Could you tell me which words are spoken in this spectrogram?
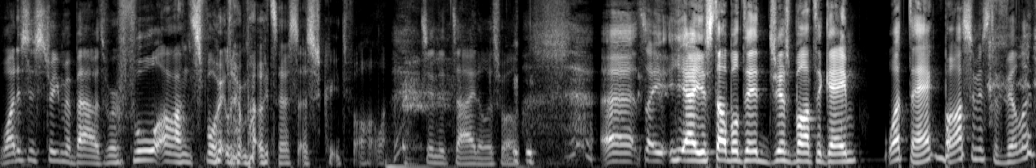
what is this stream about? We're full on spoiler mode, so says It's in the title as well. uh, so yeah, you stumbled in, just bought the game. What the heck? Basim is the villain,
